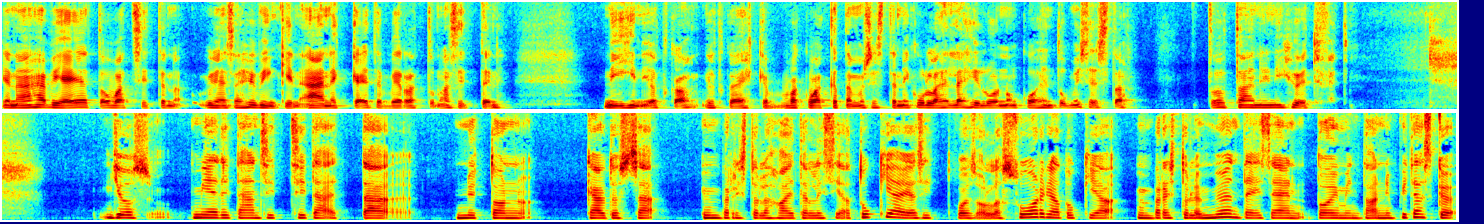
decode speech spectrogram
Ja nämä häviäjät ovat sitten yleensä hyvinkin äänekkäitä verrattuna sitten niihin, jotka, jotka ehkä vaikka, vaikka tämmöisestä niin kuin lähiluonnon kohentumisesta tota, niin, niin hyötyvät. Jos mietitään sit sitä, että nyt on käytössä ympäristölle haitallisia tukia ja sitten voisi olla suoria tukia ympäristölle myönteiseen toimintaan, niin pitäisikö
